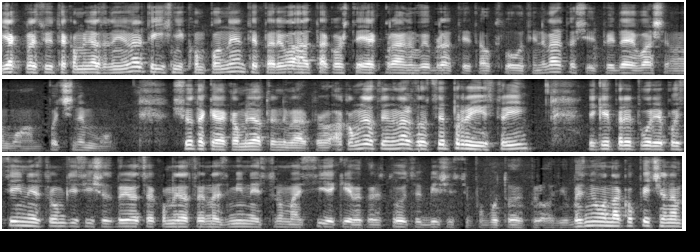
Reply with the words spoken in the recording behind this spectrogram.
Як працюють акумуляторні інвертори, їхні компоненти, перевага також те, як правильно вибрати та обслуговувати інвертор, що відповідає вашим вимогам. Почнемо. Що таке акумулятор інвертор? Акумулятор інвертор це пристрій, який перетворює постійний струм DC, що зберігається в акумуляторі на змінний струм IC, який використовується більшістю побутових приладів. Без нього накопичена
